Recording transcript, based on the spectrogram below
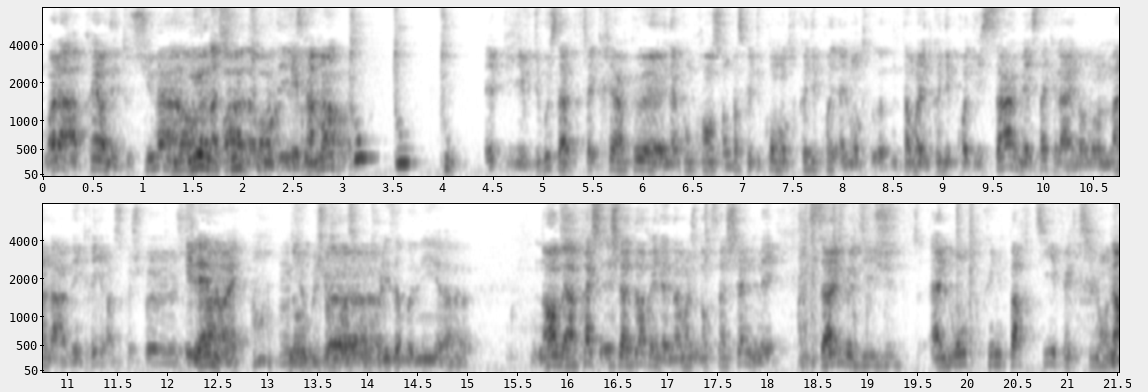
Voilà, après, on est tous humains. Hein, Nous, a on le assume droit tout, hein. des mais vraiment tout, tout. Et puis, du coup, ça fait créer un peu euh, une incompréhension parce que du coup, on montre que des produits, elle montre euh, notamment que des produits sains, mais c'est vrai qu'elle a énormément de mal à maigrir, à ce que je peux. je Hélène, ouais. Oh, mon Donc, dieu, mais je pense euh, peut les abonner. euh, Non, mais après, je, je l'adore, Hélène. hein, Moi, j'adore sa chaîne, mais c'est vrai que je me dis juste, elle montre qu'une partie, effectivement. Non,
